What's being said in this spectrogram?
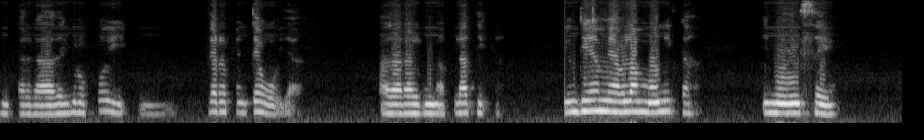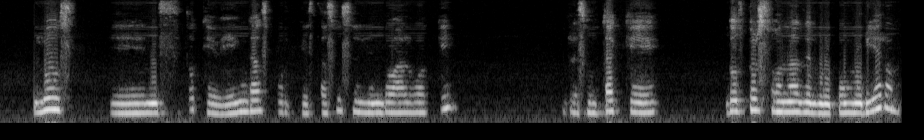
encargada del grupo, y, de repente voy a, dar alguna plática. Y un día me habla Mónica y me dice, Luz, eh, necesito que vengas porque está sucediendo algo aquí. Resulta que dos personas del grupo murieron.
